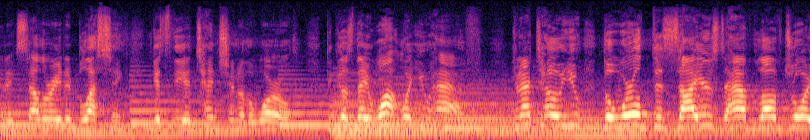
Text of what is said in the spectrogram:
An accelerated blessing gets the attention of the world because they want what you have. Can I tell you, the world desires to have love, joy,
